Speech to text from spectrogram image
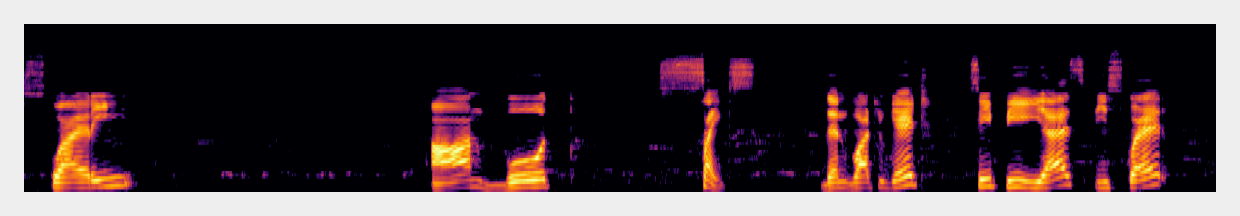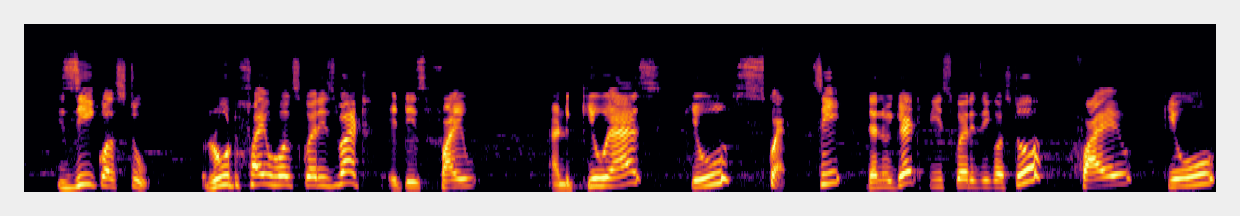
squaring on both sides. Then what you get? See P as P square is equals to root 5 whole square is what? It is 5 and Q as Q square. See then we get P square is equals to 5 Q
